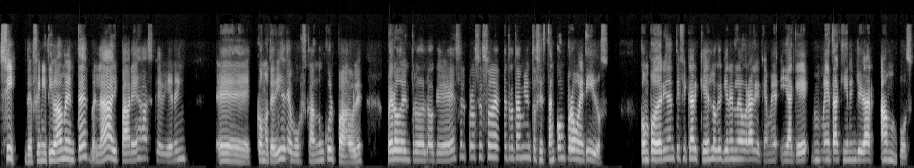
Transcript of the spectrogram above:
sí, definitivamente, ¿verdad? Hay parejas que vienen, eh, como te dije, buscando un culpable, pero dentro de lo que es el proceso de tratamiento, si están comprometidos con poder identificar qué es lo que quieren lograr y a qué, y a qué meta quieren llegar ambos.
